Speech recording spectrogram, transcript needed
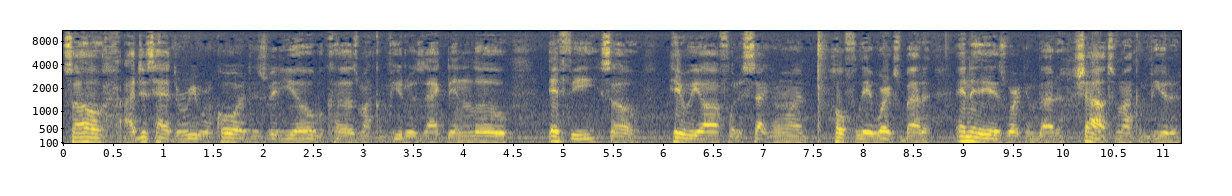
so I just had to re-record this video because my computer is acting a little iffy. So here we are for the second one. Hopefully it works better, and it is working better. Shout out to my computer.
